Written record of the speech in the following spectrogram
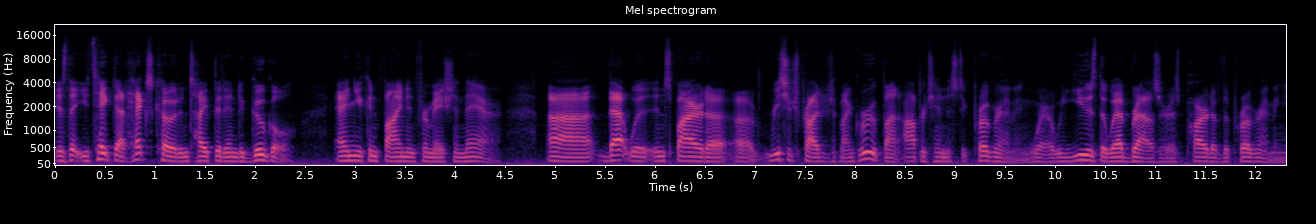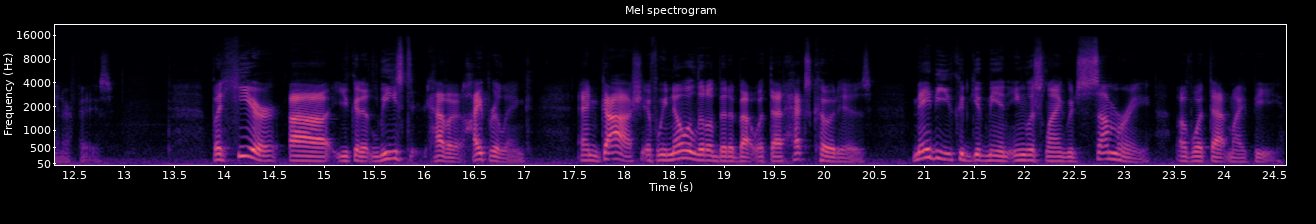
is that you take that hex code and type it into Google and you can find information there. Uh, that inspired a, a, research project of my group on opportunistic programming, where we use the web browser as part of the programming interface. But here, uh, you could at least have a hyperlink. And gosh, if we know a little bit about what that hex code is, maybe you could give me an English language summary of what that might be.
